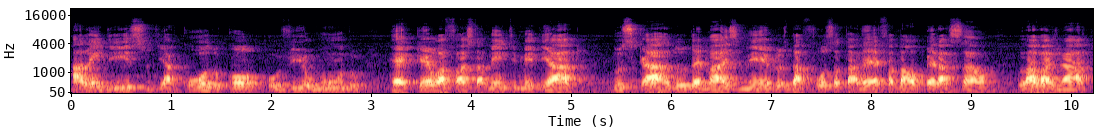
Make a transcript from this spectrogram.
Além disso, de acordo com o Vio Mundo, requer o afastamento imediato dos cargos dos demais membros da força-tarefa da Operação Lava Jato,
